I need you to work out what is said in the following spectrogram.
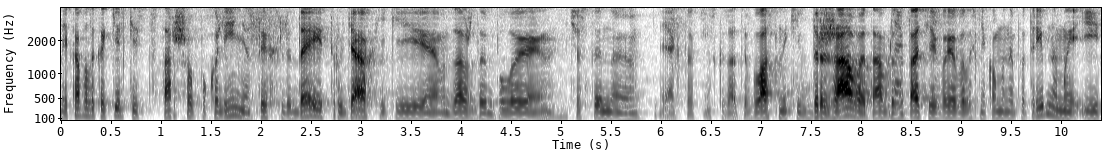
яка велика кількість старшого покоління тих людей, трудях, які от завжди були частиною, як то сказати, власників держави, та в результаті виявилися нікому не потрібними, і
